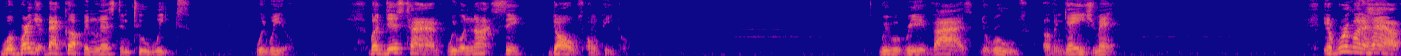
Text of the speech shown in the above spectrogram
we'll bring it back up in less than two weeks, we will. But this time, we will not sick dogs on people. We will revise the rules of engagement. If we're going to have,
